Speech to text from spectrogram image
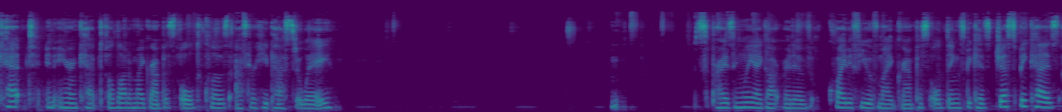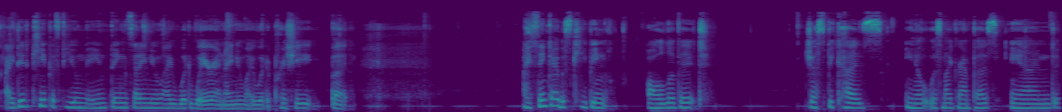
kept and Aaron kept a lot of my grandpa's old clothes after he passed away. Surprisingly, I got rid of quite a few of my grandpa's old things because just because I did keep a few main things that I knew I would wear and I knew I would appreciate, but I think I was keeping all of it just because, you know, it was my grandpa's and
